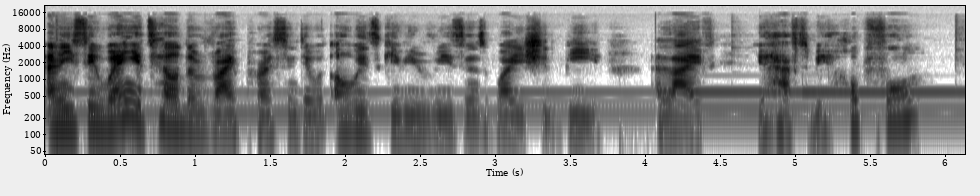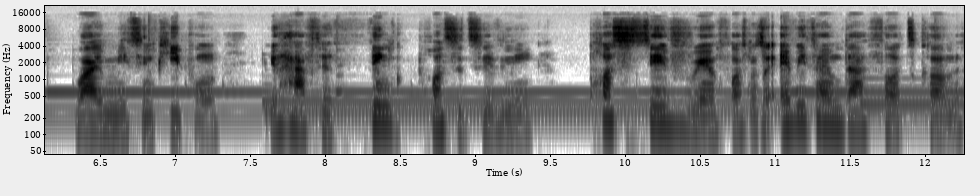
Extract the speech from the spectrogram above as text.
And you see, when you tell the right person, they will always give you reasons why you should be alive. You have to be hopeful while meeting people. You have to think positively positive reinforcement. So every time that thought comes,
